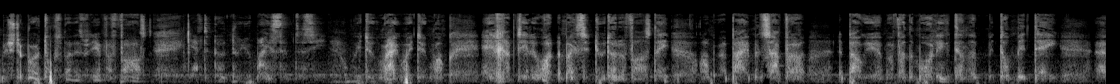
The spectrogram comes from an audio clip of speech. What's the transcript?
Mr. Burr talks about this when you have a fast. You have to go through your meisim to see what you're doing right, what you're doing wrong. Hey, Chavdina, what the meisim do on a fast day? I'm a baim and suffer the bell from the morning till, the, till midday. Uh,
